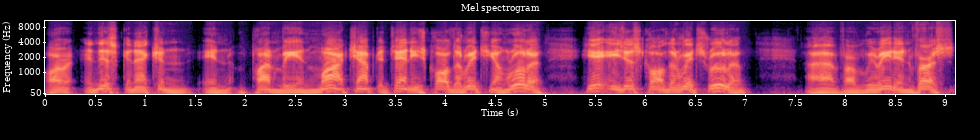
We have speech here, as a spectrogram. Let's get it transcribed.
or in this connection, in pardon me, in Mark chapter 10, he's called the rich young ruler. Here he's just called the rich ruler. Uh, we read in verse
